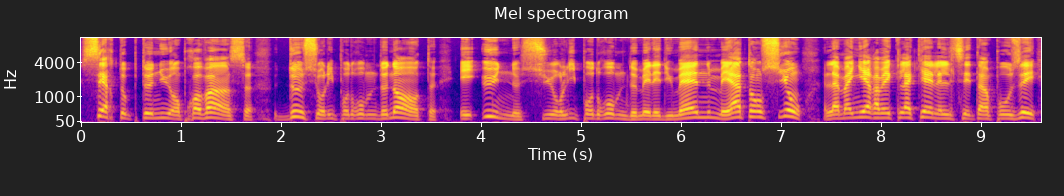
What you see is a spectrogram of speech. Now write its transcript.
certes obtenues en province, deux sur l'hippodrome de Nantes et une sur l'hippodrome de Mêlée du Maine. Mais attention, la manière avec laquelle elle s'est imposée,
